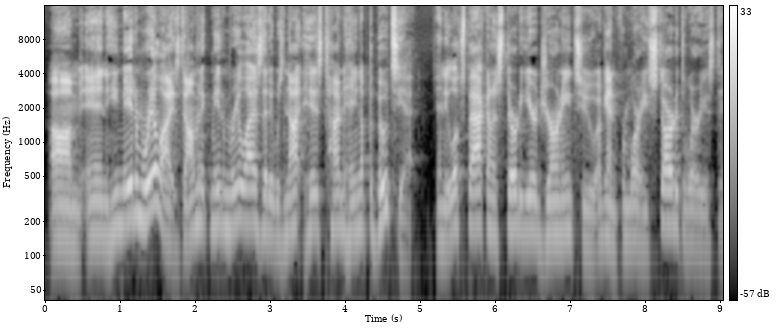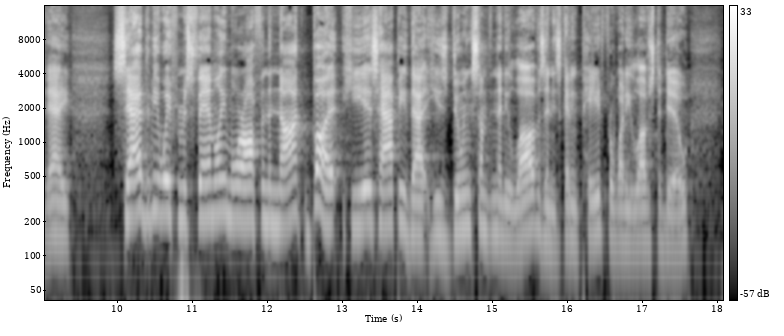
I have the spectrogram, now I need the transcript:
Um, and he made him realize, Dominic made him realize that it was not his time to hang up the boots yet. And he looks back on his 30 year journey to, again, from where he started to where he is today. Sad to be away from his family more often than not, but he is happy that he's doing something that he loves and he's getting paid for what he loves to do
